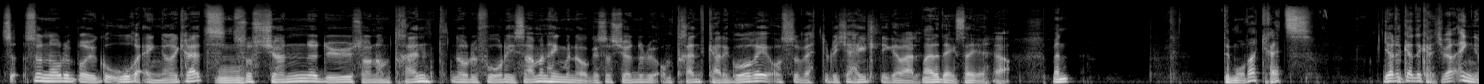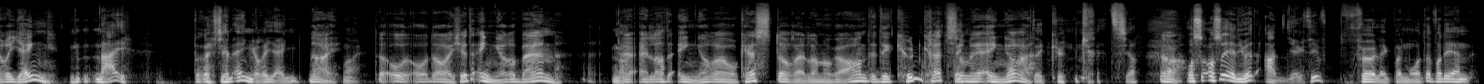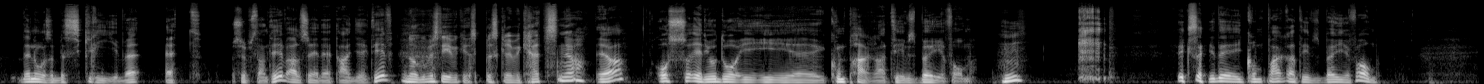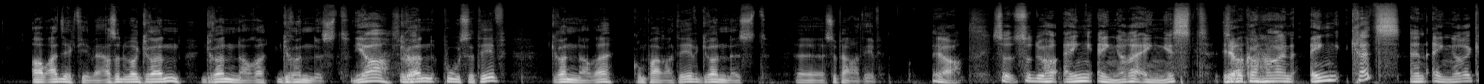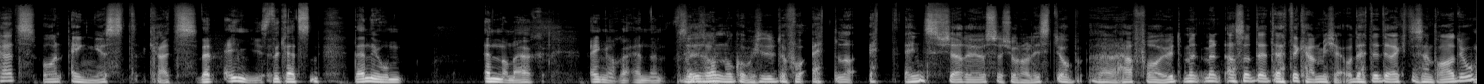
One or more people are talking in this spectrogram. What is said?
så, så når du bruker ordet engere krets, Mm. så skjønner du sånn omtrent, når du får det i sammenheng med noe, så skjønner du omtrent hva det går i, og så vet du det ikke helt likevel. Nei, det er det jeg sier. Ja, Men det må være krets. ja det, kan, det kan ikke være engere gjeng. Nei, det er ikke en engere gjeng. Nei. Nei. Det, og, og det er ikke et engere band, eh, eller et engere orkester, eller noe annet. Det er kun krets som er engere. Det er kun krets, ja. Ja. Og så er det jo et adjektiv, føler jeg på en måte, for det er, en, det er noe som beskriver et substantiv, altså er det et adjektiv. Noe beskriver, beskriver kretsen, ja. Ja, og så er det jo da i, i eh, komparativs bøyeform. Jeg sier det i komparativs bøyeform av adjektivet. Altså du har grønn, grønnere, grønnest. Ja, Grønn, positiv, grønnere, komparativ, grønnest, eh, superlativ. Ja, så, så du har eng, engere, engest. Så Ja. du kan ha en eng-krets, en engere krets og en engest-krets. Den engeste kretsen, den er jo enda mer engere enn den. Så det er sånn, nå kommer ikke du til å få et eller ett ens seriøse journalistjobb eh, herfra og ut, men, men altså, det, dette kan vi ikke, og dette er direkte sendt radio,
